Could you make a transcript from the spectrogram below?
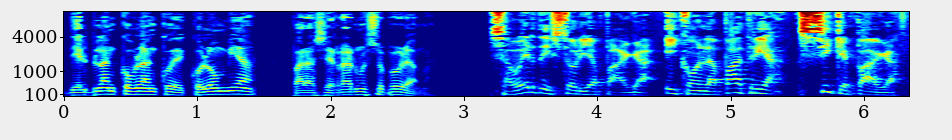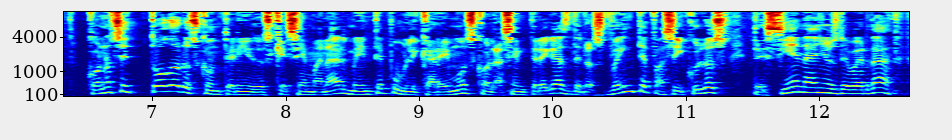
del Blanco Blanco de Colombia para cerrar nuestro programa. Saber de historia paga y con la patria sí que paga. Conoce todos los contenidos que semanalmente publicaremos con las entregas de los 20 fascículos de 100 años de verdad.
